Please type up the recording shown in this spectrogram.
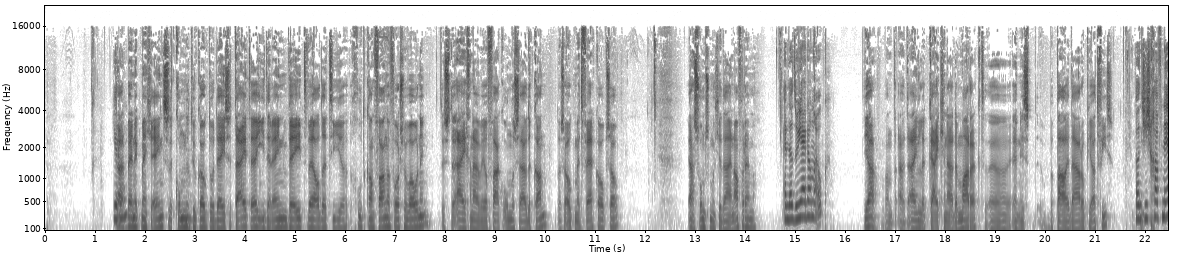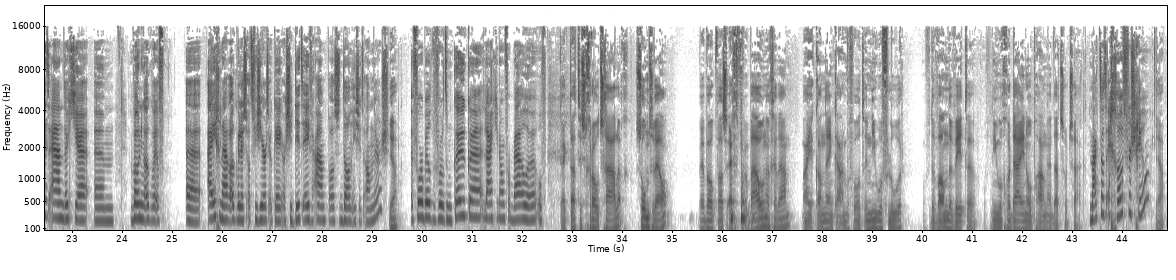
Ja, dat ben ik met je eens. Dat komt natuurlijk ook door deze tijd. Hè. Iedereen weet wel dat hij je goed kan vangen voor zijn woning. Dus de eigenaar wil vaak onderzuiden kan. Dat is ook met verkoop zo. Ja, soms moet je daarin afremmen. En dat doe jij dan ook? Ja, want uiteindelijk kijk je naar de markt eh, en is, bepaal je daarop je advies. Want je gaf net aan dat je ehm woning ook wel, eh, eigenaren ook wel eens adviseert: oké, als je dit even aanpast, dan is het anders. Ja. Een voorbeeld, bijvoorbeeld een keuken, laat je dan verbouwen. Of Kijk, dat is grootschalig. Soms wel. We hebben ook wel eens echt verbouwingen gedaan. Maar je kan denken aan bijvoorbeeld een nieuwe vloer. Of de wanden witten. Of nieuwe gordijnen ophangen. Dat soort zaken. maakt dat echt groot verschil? Ja.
